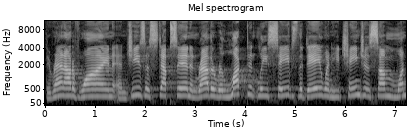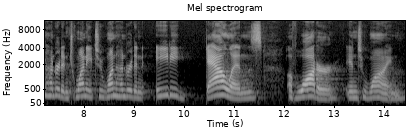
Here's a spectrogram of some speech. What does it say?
They ran out of wine, and Jesus steps in and rather reluctantly saves the day when he changes some 120 to 180 gallons of water into wine.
